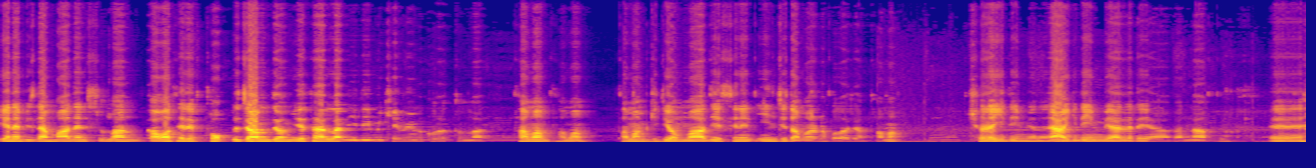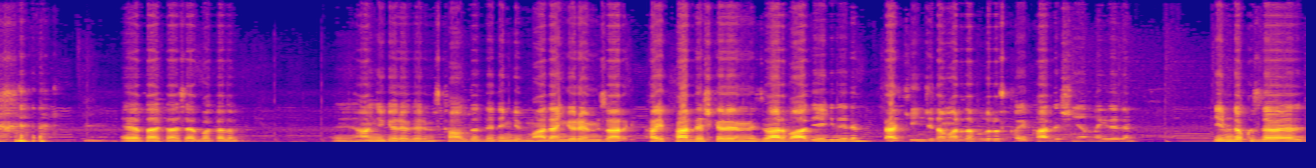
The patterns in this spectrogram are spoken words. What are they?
gene bizden maden istiyor. Lan gavat herif toplayacağım diyorum. Yeter lan iliğimi kemiğimi kuruttun lan. Tamam tamam. Tamam gidiyorum vadiye senin inci damarını bulacağım. Tamam. Çöle gideyim ya da. Ya gideyim bir yerlere ya. Ben ne yapayım? Ee, evet arkadaşlar bakalım e, hangi görevlerimiz kaldı. Dediğim gibi maden görevimiz var. Kayıp kardeş görevimiz var. Vadiye gidelim. Belki inci damarı da buluruz. Kayıp kardeşin yanına gidelim. 29 level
